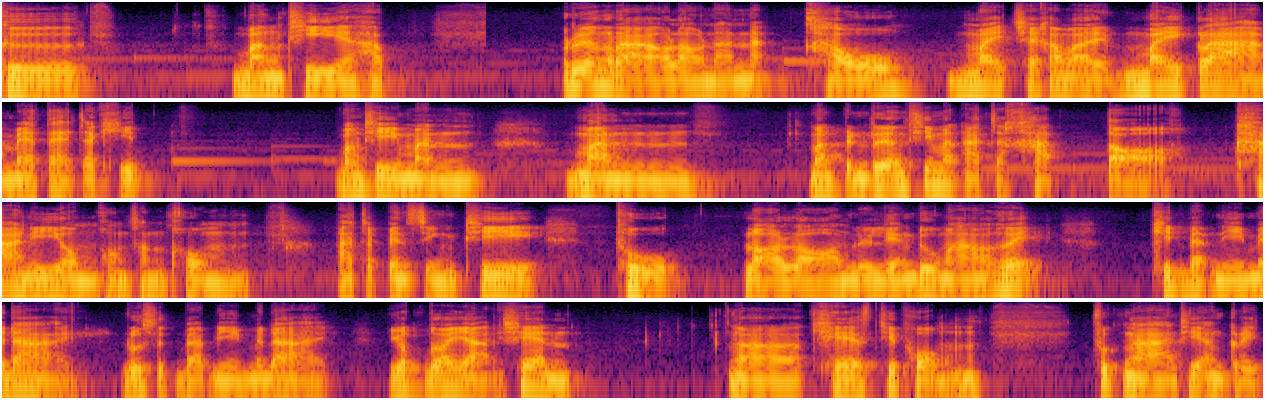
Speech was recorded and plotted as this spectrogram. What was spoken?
คือบางทีอะครับ เรื่องราวเหล่านั้นน่ะเขาไม่ใช้คำว่าอะไรไม่กล้าแม้แต่จะคิด บางทีมันมัน มันเป็นเรื่องที่มันอาจจะขัดต่อค่านิยมของสังคม อาจจะเป็นสิ่งที่ถูกหล่อหลอมหรือเลี้ยงดูมาว่าเฮ้ยคิดแบบนี้ไม่ได้ รู้สึกแบบนี้ไม่ได้ ยกตัวอย่างเช่นเอ่อเคสที่ผมฝึกงานที่อังกฤษ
